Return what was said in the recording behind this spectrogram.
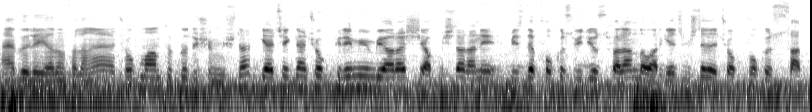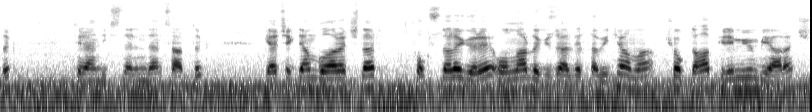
Ha böyle yarım falan. Ha, çok mantıklı düşünmüşler. Gerçekten çok premium bir araç yapmışlar. Hani bizde Focus videosu falan da var. Geçmişte de çok Focus sattık. Trend X'lerinden sattık. Gerçekten bu araçlar Focus'lara göre onlar da güzeldir tabii ki ama çok daha premium bir araç.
